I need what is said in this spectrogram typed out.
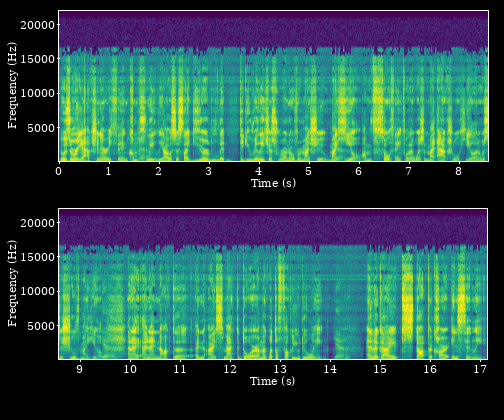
It was a reactionary thing completely. I was just like you're lit did you really just run over my shoe my Yeah. heel? I'm so thankful that it wasn't my actual heel and it was the shoe of my heel. Yeah. and i and i knocked the and i smacked the door. I'm like what the fuck are you doing? Yeah. and the guy stopped the car instantly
